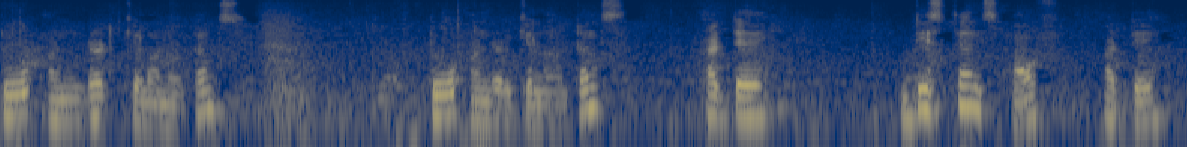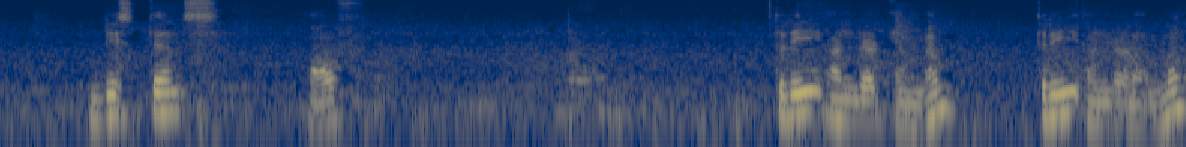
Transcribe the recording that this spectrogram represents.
200 kilonewtons 200 kilonewtons at a distance of at a distance of 300 mm 300 mm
